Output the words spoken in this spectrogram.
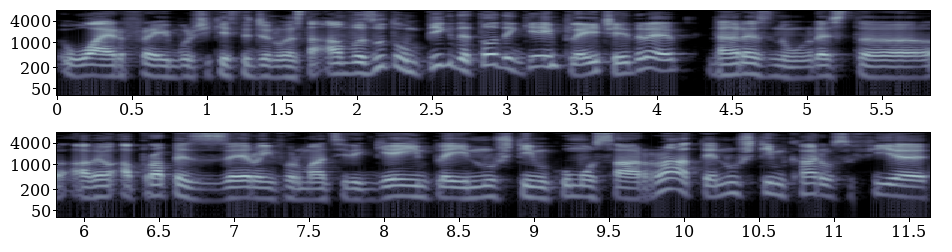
wireframe-uri și chestii de genul ăsta. Am văzut un pic de tot de gameplay, ce drept, dar în rest nu. În rest uh, avem aproape zero informații de gameplay, nu știm cum o să arate, nu știm care o să fie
